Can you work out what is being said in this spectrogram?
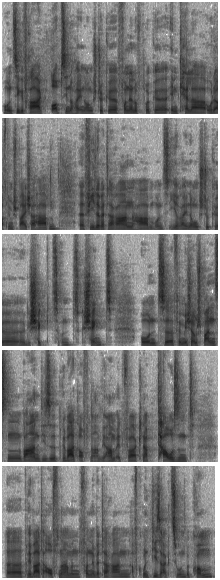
und sie gefragt, ob sie noch Erinnerungsstücke von der Luftbrücke im Keller oder auf dem Speicher haben. Äh, viele Veteranen haben uns ihre Erinnerungsstücke geschickt und geschenkt. Und äh, für mich am spannendsten waren diese Privataufnahmen. Wir haben etwa knapp 1000 äh, private Aufnahmen von den Veteranen aufgrund dieser Aktion bekommen.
